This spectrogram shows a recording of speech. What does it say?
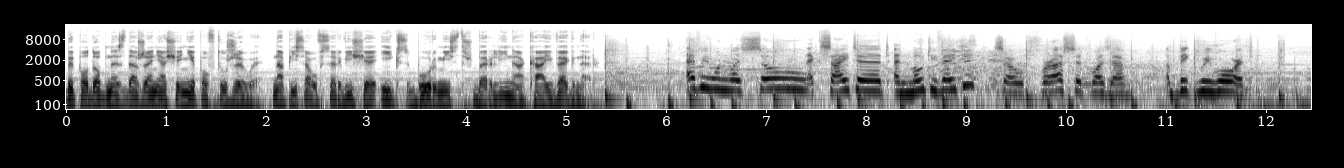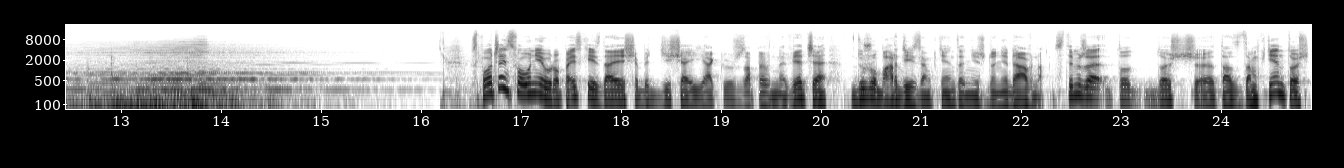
by podobne zdarzenia się nie powtórzyły, napisał w serwisie X burmistrz Berlina Kai Wegner. Everyone was so excited and motivated. So for us, it was a, a big reward. Społeczeństwo Unii Europejskiej zdaje się być dzisiaj, jak już zapewne wiecie, dużo bardziej zamknięte niż do niedawna. Z tym, że to dość, e, ta zamkniętość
